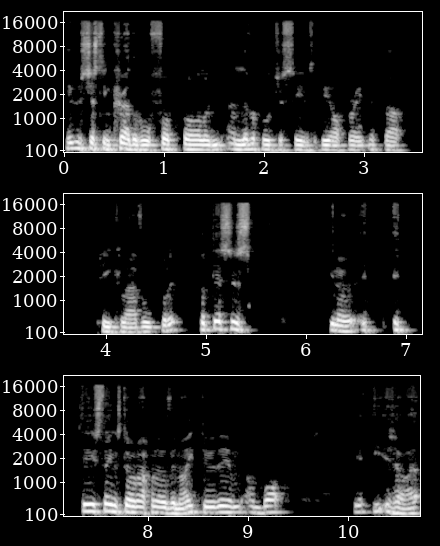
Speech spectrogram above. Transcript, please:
it was just incredible football, and, and Liverpool just seemed to be operating at that peak level. But it, but this is, you know, it, it these things don't happen overnight, do they? And, and what you know,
